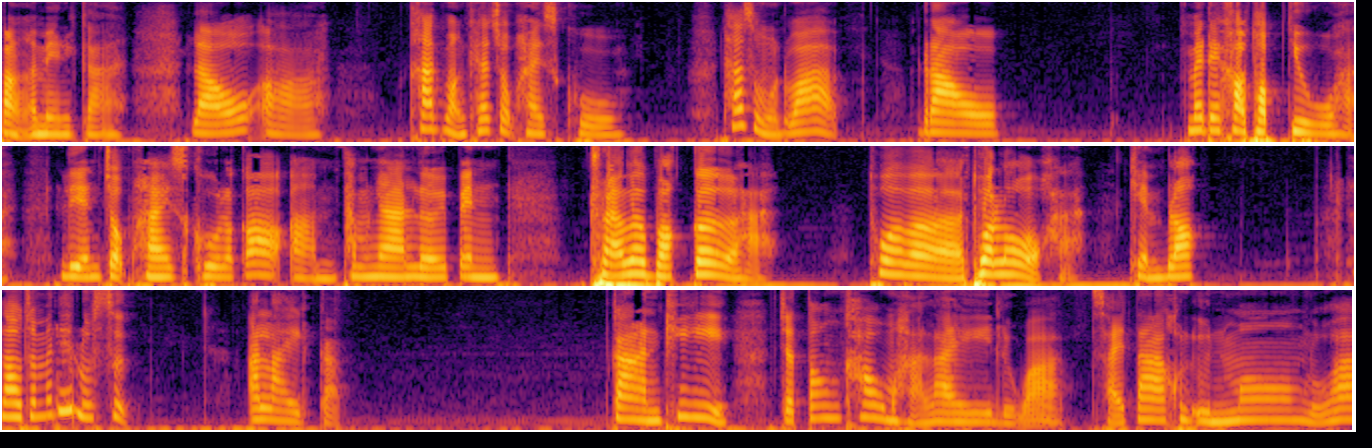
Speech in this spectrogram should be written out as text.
ฝั่งอเมริกา แล้วคาดหวังแค่จบ high school ถ้าสมมติว่าเราไม่ได้เข้า top U ค่ะ เรียนจบ high school แล้วก็ทำงานเลยเป็น travel blogger ค่ะ ทั่วทั่วโลกค่ะ เขียนบล็อก เราจะไม่ได้รู้สึกอะไรกับ การที่จะต้องเข้ามหาลัยหรือว่าสายตาคนอื่นมองหรือว่า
